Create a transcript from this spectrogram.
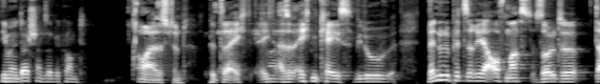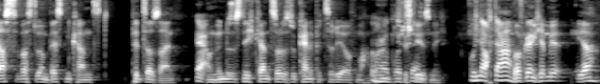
die man in Deutschland so bekommt. Oh, das stimmt. Pizza echt, echt, also echt ein Case, wie du, wenn du eine Pizzeria aufmachst, sollte das, was du am besten kannst, Pizza sein. Ja. Und wenn du es nicht kannst, solltest du keine Pizzeria aufmachen. 100%. Ich verstehe es nicht. Und auch da. Wolfgang, ich habe mir, ja.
